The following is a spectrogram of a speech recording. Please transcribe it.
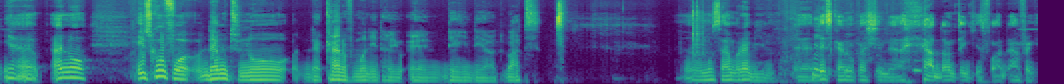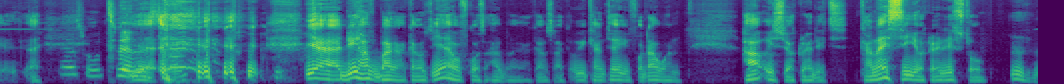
yeah i know it's good for them to know the kind of money that you earn day in day out but uh, Musa uh, this kind of question uh, i don't think is for the africans Uh, Let's move to the next one. yeah. yeah do you have bank accounts yeah of course i have bank accounts we can tell you for that one how is your credit can i see your credit score mm,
